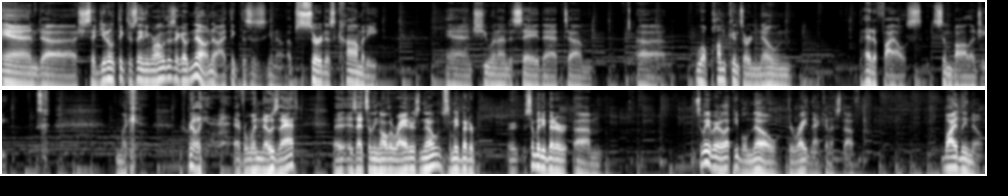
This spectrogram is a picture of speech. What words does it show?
And uh, she said, "You don't think there's anything wrong with this?" I go, "No, no. I think this is you know absurdist comedy." And she went on to say that, um, uh, well, pumpkins are known pedophiles symbology. I'm like, really? Everyone knows that? Uh, is that something all the writers know? Somebody better, or somebody better, um, somebody better let people know they're writing that kind of stuff. Widely known.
